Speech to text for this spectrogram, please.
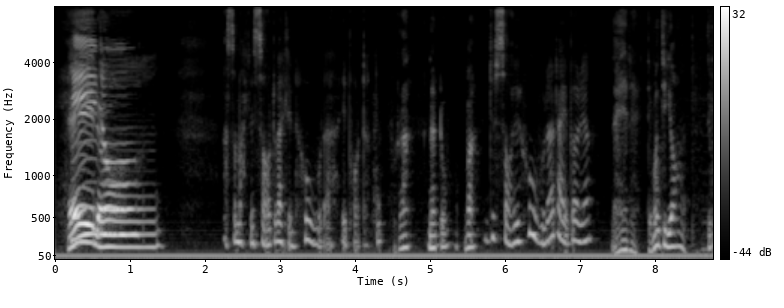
Hej då! Alltså Martin, sa du verkligen hora i podden? Hora? När då? Va? Du sa ju hora där i början. Nej, nej, det var inte jag. Det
